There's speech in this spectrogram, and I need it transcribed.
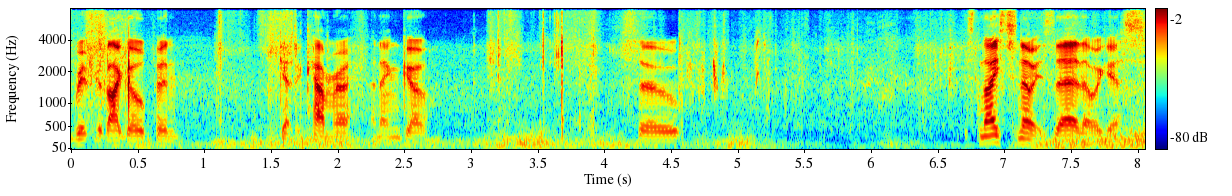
rip the bag open, get the camera and then go. So it's nice to know it's there though, I guess.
